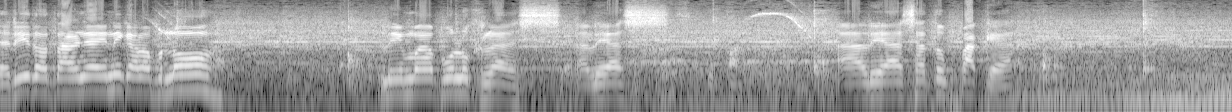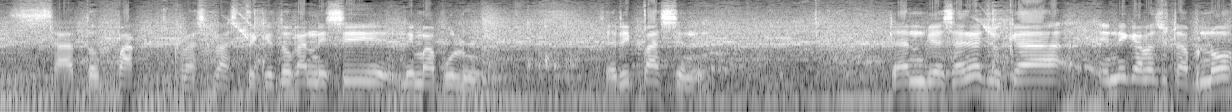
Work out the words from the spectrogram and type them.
Jadi totalnya ini kalau penuh 50 gelas alias alias satu pak ya. Satu pak gelas plastik itu kan isi 50 jadi pas ini. Dan biasanya juga ini kalau sudah penuh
